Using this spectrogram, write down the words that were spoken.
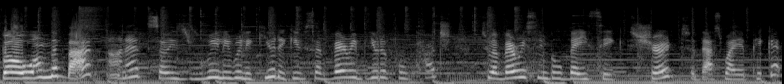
bow on the back on it so it's really really cute. It gives a very beautiful touch to a very simple basic shirt so that's why I pick it.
